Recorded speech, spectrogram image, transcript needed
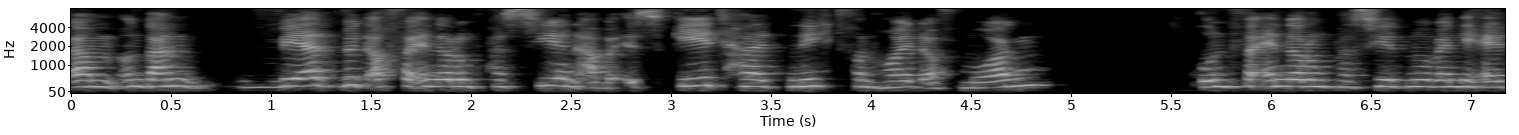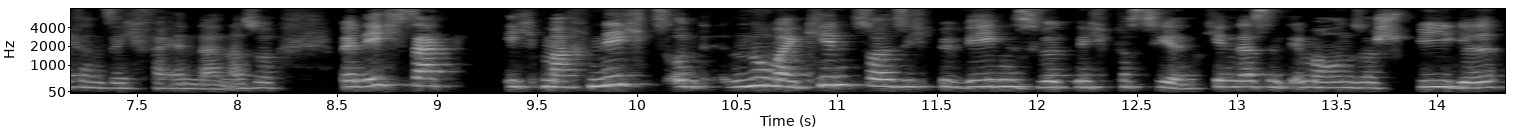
Ähm, und dann wird, wird auch Veränderung passieren. Aber es geht halt nicht von heute auf morgen. Und Veränderung passiert nur, wenn die Eltern sich verändern. Also wenn ich sage, ich mache nichts und nur mein Kind soll sich bewegen, es wird nicht passieren. Kinder sind immer unser Spiegel.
